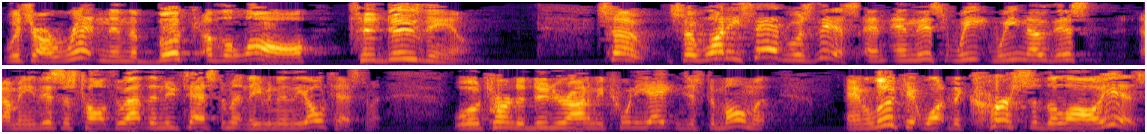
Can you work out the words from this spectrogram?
which are written in the book of the law to do them. So, so what he said was this, and, and this, we, we know this, I mean, this is taught throughout the New Testament and even in the Old Testament. We'll turn to Deuteronomy 28 in just a moment and look at what the curse of the law is.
